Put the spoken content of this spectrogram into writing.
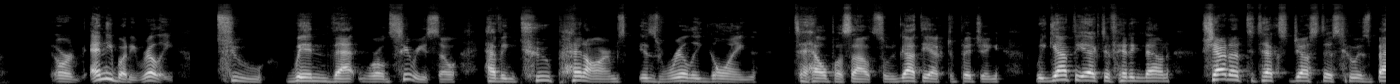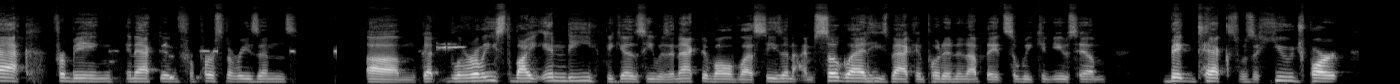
or anybody really, to win that World Series. So having two pen arms is really going to help us out. So we've got the active pitching, we got the active hitting down. Shout out to Tex Justice, who is back from being inactive for personal reasons. Um, got released by Indy because he was inactive all of last season. I'm so glad he's back and put in an update so we can use him. Big Tex was a huge part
